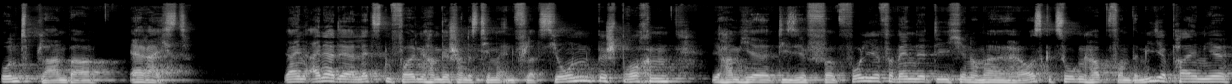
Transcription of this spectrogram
und planbar erreichst. Ja, in einer der letzten Folgen haben wir schon das Thema Inflation besprochen. Wir haben hier diese Folie verwendet, die ich hier nochmal herausgezogen habe von The Media Pioneer.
